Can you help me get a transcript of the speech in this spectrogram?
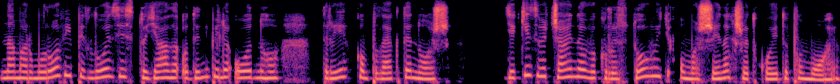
На мармуровій підлозі стояли один біля одного три комплекти нож, які, звичайно, використовують у машинах швидкої допомоги.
